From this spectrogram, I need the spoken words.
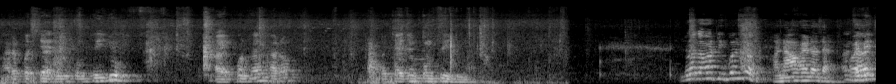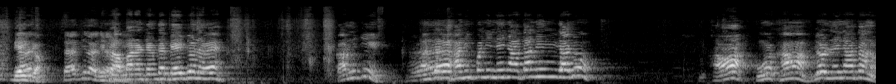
મારે પછી આજે કોમ થઈ ગયું. આઈફોન થાય સારો પછી આજે કોમ થઈ ગયું. જો તમારે ટીપન જો અને આવો હેડો તાર. બે જાઓ. ચાર્જ લાગે અમારા ટાઈમ બે જો ને હવે. કાનુજી અંદર ખાની પડી નહીં નાતા નહીં જાજો ખાવા? હું ખાવા? જો નહીં નાતા નો.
